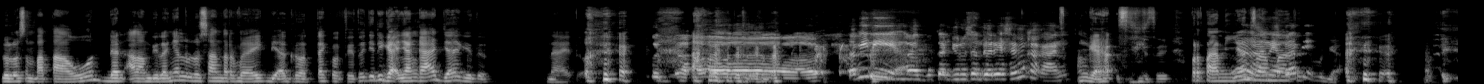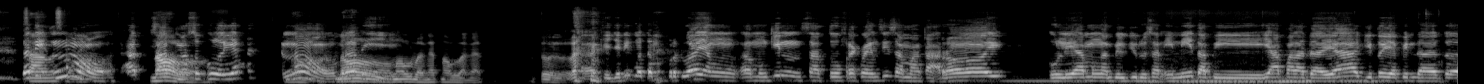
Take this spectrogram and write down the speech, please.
lulus 4 tahun dan alhamdulillahnya lulusan terbaik di Agrotech waktu itu. Jadi gak nyangka aja gitu. Nah, itu. Oh, tapi ini uh, bukan jurusan dari SMK kan? Enggak sih, sih. Pertanian sama ya, berarti- enggak. Berarti Sama nol. At- Saat Nol. masuk kuliah nol, berarti. Nol, nol banget, nol banget. Betul. Oke, jadi buat teman berdua yang eh, mungkin satu frekuensi sama Kak Roy, kuliah mengambil jurusan ini tapi ya apalah daya gitu ya pindah ke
